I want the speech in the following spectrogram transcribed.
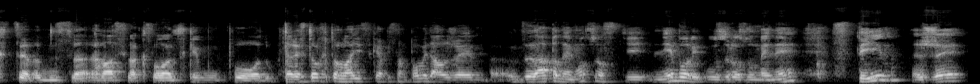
chcel, sa hlásila k slovenskému pôvodu. Takže z tohto hľadiska by som povedal, že západné mocnosti neboli uzrozumené s tým, že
